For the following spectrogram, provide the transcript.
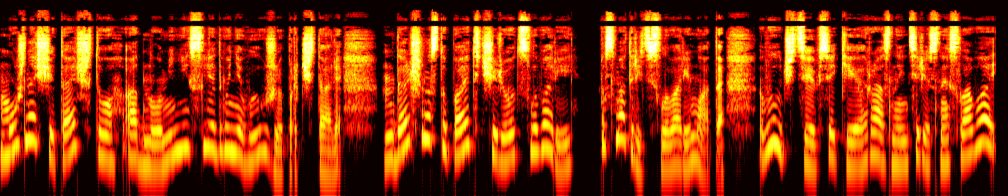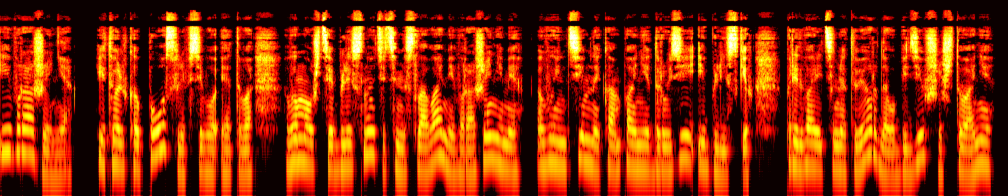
можно считать, что одно мини-исследование вы уже прочитали. Дальше наступает черед словарей, Посмотрите словари мата, выучите всякие разные интересные слова и выражения. И только после всего этого вы можете блеснуть этими словами и выражениями в интимной компании друзей и близких, предварительно твердо убедившись, что они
